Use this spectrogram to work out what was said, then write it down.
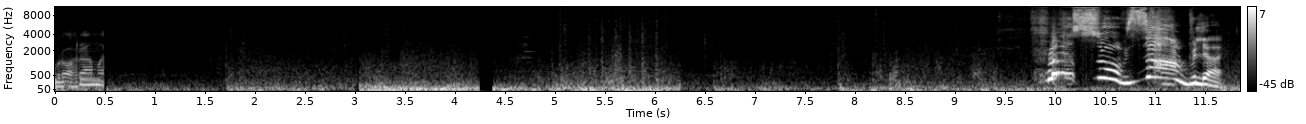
Програма Хорошо, взяв, блядь!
